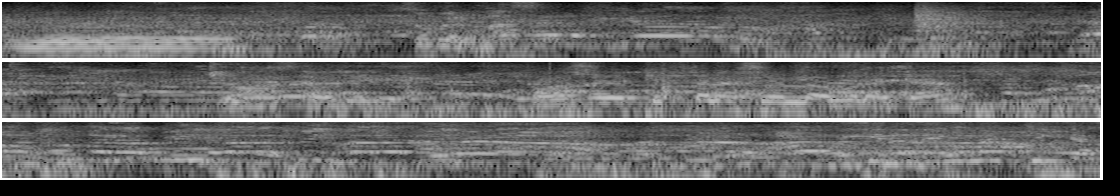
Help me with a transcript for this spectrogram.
Mm, super masa. Vamos a ver. Vamos a ver qué están haciendo por acá. Es que no tengo más chicas.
